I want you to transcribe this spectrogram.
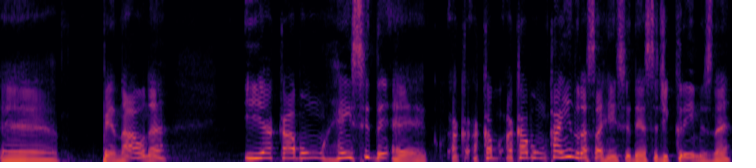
é, penal, né? e acabam, é, acabam, acabam caindo nessa reincidência de crimes, né?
